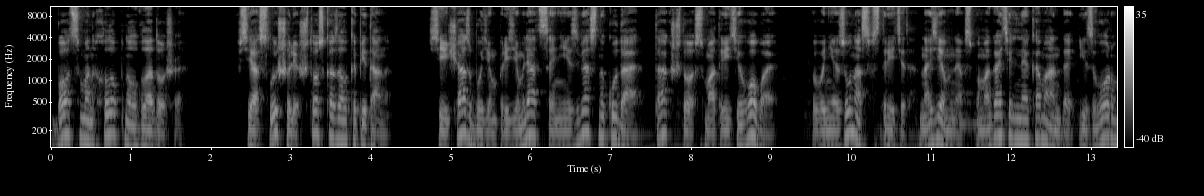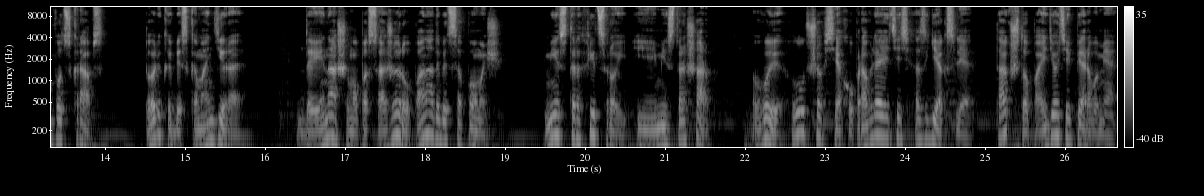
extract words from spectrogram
Боцман хлопнул в ладоши. «Все слышали, что сказал капитан. Сейчас будем приземляться неизвестно куда, так что смотрите в оба. Внизу нас встретит наземная вспомогательная команда из Вормвуд Скрабс, только без командира. Да и нашему пассажиру понадобится помощь. Мистер Фицрой и мистер Шарп, вы лучше всех управляетесь с Гексли, так что пойдете первыми».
